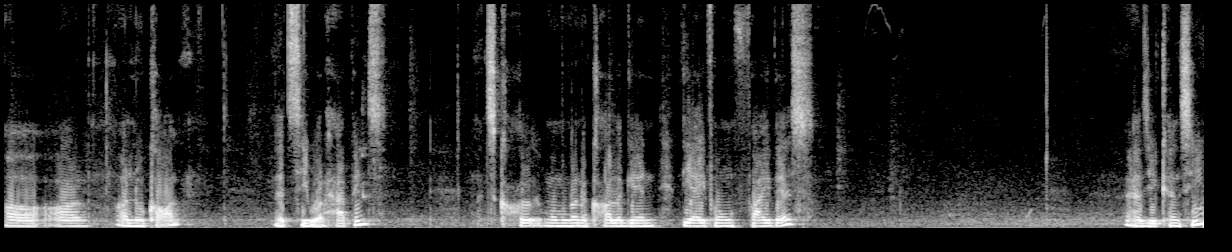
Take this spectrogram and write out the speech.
uh, our, a new call. Let's see what happens. Let's call I'm gonna call again the iPhone 5s as you can see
